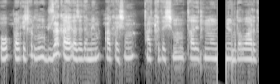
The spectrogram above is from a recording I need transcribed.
Hop arkadaşlar bu güzel karakter zaten benim arkadaşımın arkadaşımın tabletinden oynuyorum da vardı.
